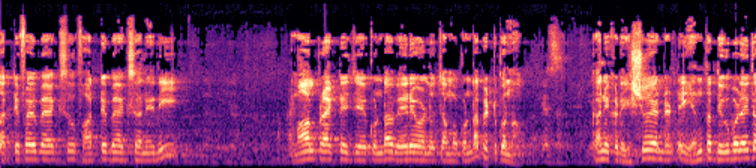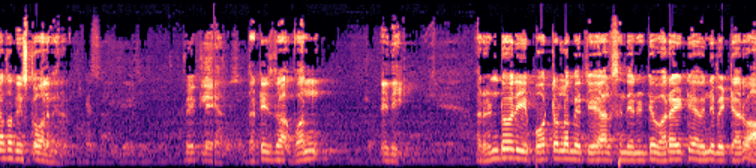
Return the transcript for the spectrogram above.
thirty five bags forty bags అనేది మాల్ ప్రాక్టీస్ చేయకుండా వేరే వాళ్ళు వచ్చి అమ్మకుండా పెట్టుకున్నాం కానీ ఇక్కడ ఇష్యూ ఏంటంటే ఎంత దిగుబడి అయితే అంత తీసుకోవాలి మీరు. Be clear that is the one ఇది. రెండోది ఈ పోర్టల్లో మీరు చేయాల్సింది ఏంటంటే వెరైటీ అవన్నీ పెట్టారు. ఆ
